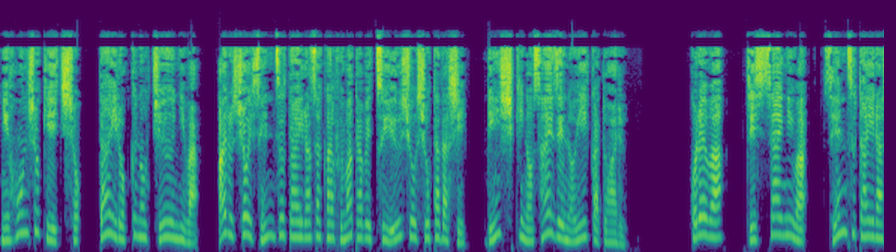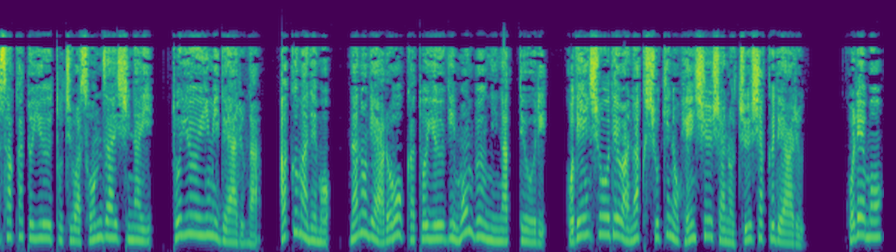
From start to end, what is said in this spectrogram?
日本書紀一書、第六の中には、ある書位千図平坂不又別優勝書ただし、臨式のサイゼのいいかとある。これは、実際には、千津平坂という土地は存在しないという意味であるが、あくまでも、なのであろうかという疑問文になっており、古伝承ではなく初期の編集者の注釈である。これも、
